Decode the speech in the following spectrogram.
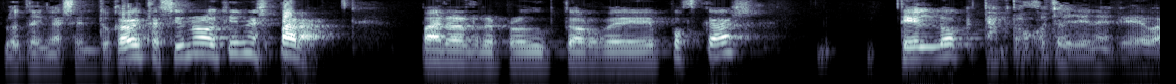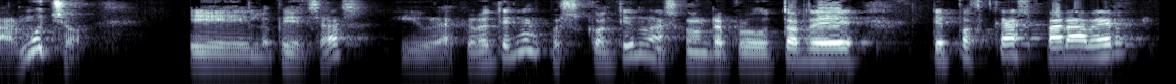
lo tengas en tu cabeza. Si no lo tienes, para. Para el reproductor de podcast, tenlo, que tampoco te tiene que llevar mucho y lo piensas. Y una vez que lo tengas, pues continúas con el reproductor de, podcast para ver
